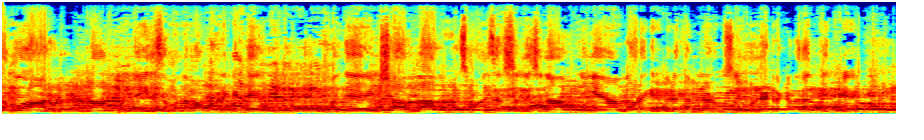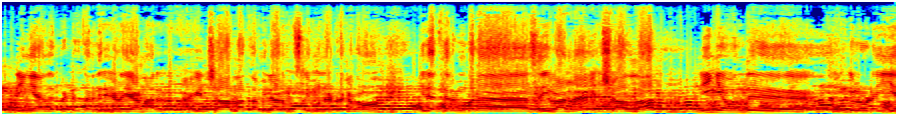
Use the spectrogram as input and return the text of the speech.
சமூக ஆர்வலர்கள்லாம் கொஞ்சம் இது சம்பந்தமாக கணக்கிட்டு வந்து இன்ஷா அல்லா ஸ்பான்சர்ஸ் இருந்துச்சுன்னா நீங்கள் அல்லாவோட கிருப்பையில் தமிழ்நாடு முஸ்லீம் முன்னேற்ற கழகத்துக்கு நீங்கள் அதை பெற்று தந்தீர்களே ஆனால் இன்ஷா அல்லா தமிழ்நாடு முஸ்லீம் முன்னேற்ற கழகம் இதை திறன்பட செய்வாங்க. இன்ஷா அல்லா நீங்கள் வந்து உங்களுடைய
